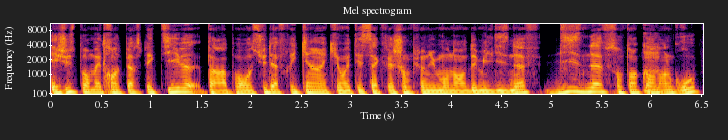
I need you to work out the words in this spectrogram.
Et juste pour mettre en perspective, par rapport aux Sud-Africains qui ont été sacrés champions du monde en 2019, 19 sont encore Mhm. dans le groupe,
